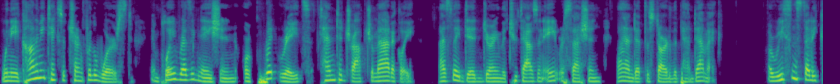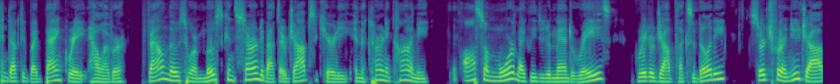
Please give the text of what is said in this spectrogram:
When the economy takes a turn for the worst, employee resignation or quit rates tend to drop dramatically, as they did during the 2008 recession and at the start of the pandemic. A recent study conducted by Bankrate, however, found those who are most concerned about their job security in the current economy are also more likely to demand a raise, greater job flexibility, search for a new job,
